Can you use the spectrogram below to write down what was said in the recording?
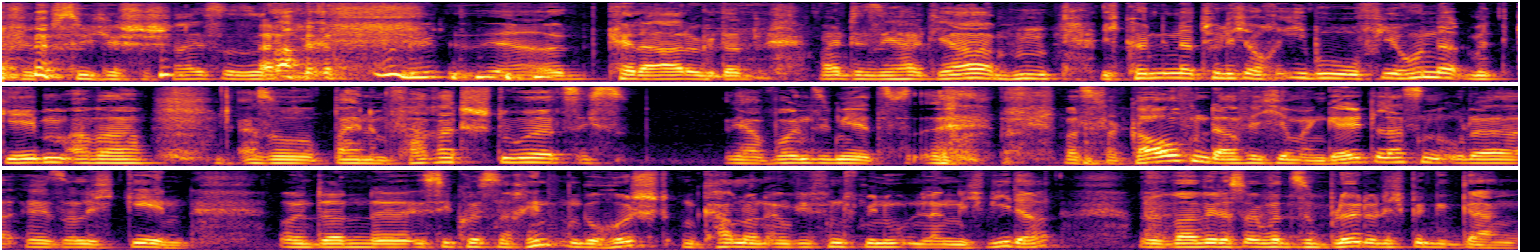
ist für psychische Scheiße. So. Ja, und keine Ahnung. Dann meinte sie halt, ja, hm, ich könnte Ihnen natürlich auch Ibu 400 mitgeben, aber also bei einem Fahrradsturz, ich, ja, wollen Sie mir jetzt äh, was verkaufen? Darf ich hier mein Geld lassen oder äh, soll ich gehen? Und dann äh, ist sie kurz nach hinten gehuscht und kam dann irgendwie fünf Minuten lang nicht wieder. Und dann war mir das irgendwann zu blöd und ich bin gegangen.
